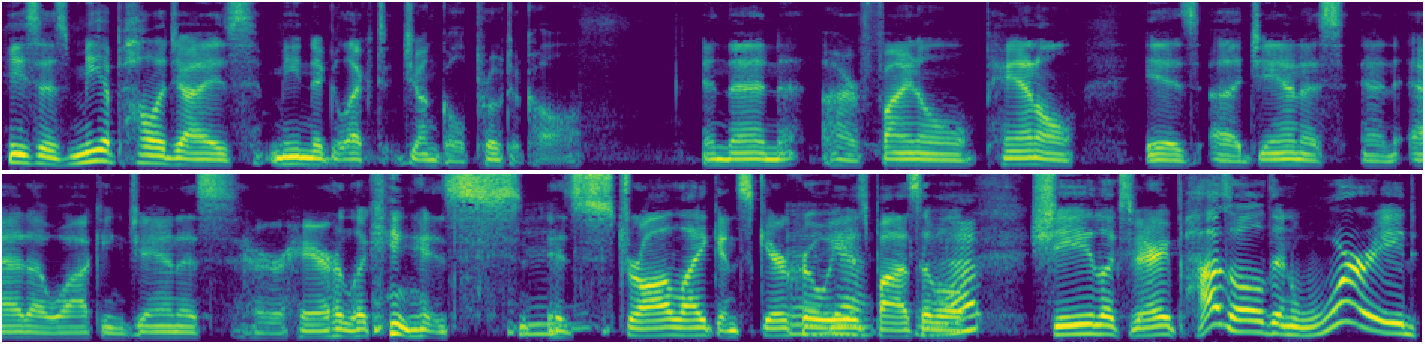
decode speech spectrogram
He says, Me apologize, me neglect jungle protocol. And then our final panel is uh, Janice and Edda walking Janice, her hair looking as as straw like and scarecrowy Yeah. as possible. Yep. She looks very puzzled and worried.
